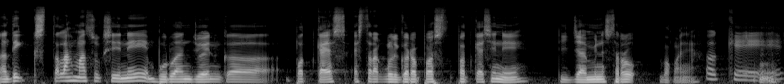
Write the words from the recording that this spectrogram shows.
Nanti setelah masuk sini buruan join ke podcast ekstrakurikuler podcast ini dijamin seru pokoknya. Oke.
